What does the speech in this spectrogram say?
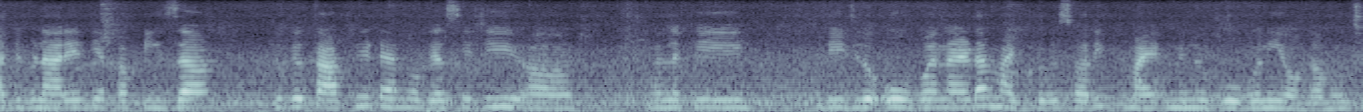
ਅੱਜ ਬਣਾ ਰਹੇ ਜੀ ਆਪਾਂ ਪੀਜ਼ਾ ਕਿਉਂਕਿ ਕਾਫੀ ਟਾਈਮ ਹੋ ਗਿਆ ਸੀ ਜੀ ਮਤਲਬ ਕਿ ਵੀ ਜਦੋਂ ਓਵਨ ਆ ਜਿਹੜਾ ਮਾਈਕ੍ਰੋਵੇਵ ਸੌਰੀ ਮੈਨੂੰ ਓਵਨ ਹੀ ਆਉਂਦਾ ਮੂੰਹ 'ਚ।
